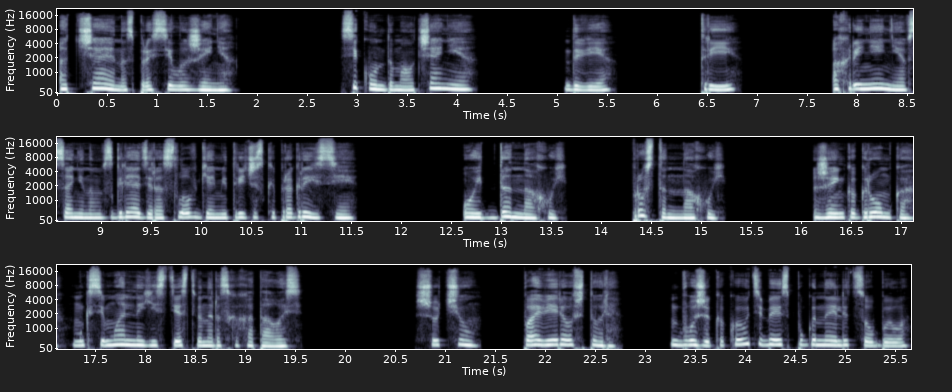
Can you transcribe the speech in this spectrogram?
Отчаянно спросила Женя. Секунда молчания. Две. Три. Охренение в Санином взгляде росло в геометрической прогрессии. Ой, да нахуй. Просто нахуй. Женька громко, максимально естественно расхохоталась. Шучу. Поверил, что ли? Боже, какое у тебя испуганное лицо было.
